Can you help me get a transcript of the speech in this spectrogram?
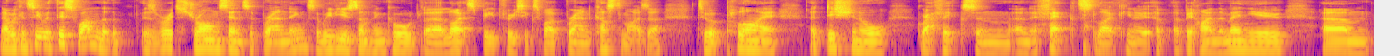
Now we can see with this one that there's a very strong sense of branding. So we've used something called uh, Lightspeed 365 Brand Customizer to apply additional graphics and, and effects like, you know, a, a behind the menu. Um,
